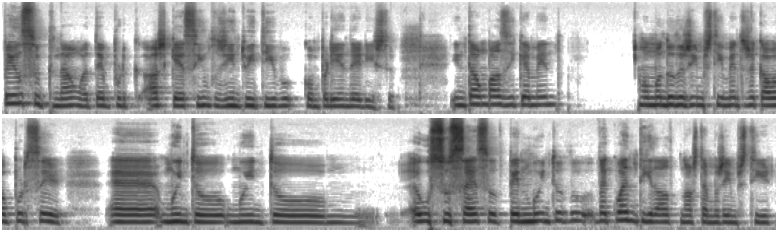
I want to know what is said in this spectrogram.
penso que não, até porque acho que é simples e intuitivo compreender isto. Então, basicamente, o mundo dos investimentos acaba por ser uh, muito, muito o sucesso depende muito do, da quantidade que nós estamos a investir,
